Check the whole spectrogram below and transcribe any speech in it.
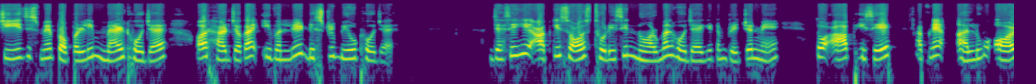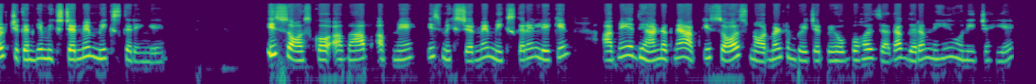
चीज़ इसमें प्रॉपरली मेल्ट हो जाए और हर जगह इवनली डिस्ट्रीब्यूट हो जाए। जैसे ही आपकी सॉस थोड़ी सी नॉर्मल हो जाएगी टेम्परेचर में तो आप इसे अपने आलू और चिकन के मिक्सचर में मिक्स करेंगे। इस सॉस को अब आप अपने इस मिक्सचर में मिक्स करें, लेकिन आपने ये ध्यान रखना है, आपकी सॉस नॉर्मल टेम्परेचर पे हो, बहुत ज़्यादा गर्म नहीं होनी चाहिए।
